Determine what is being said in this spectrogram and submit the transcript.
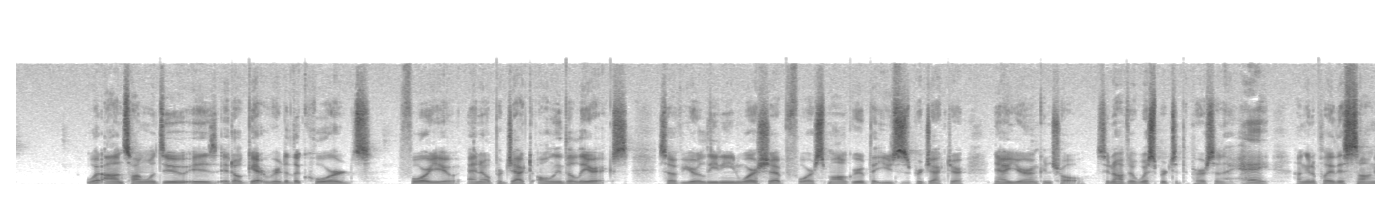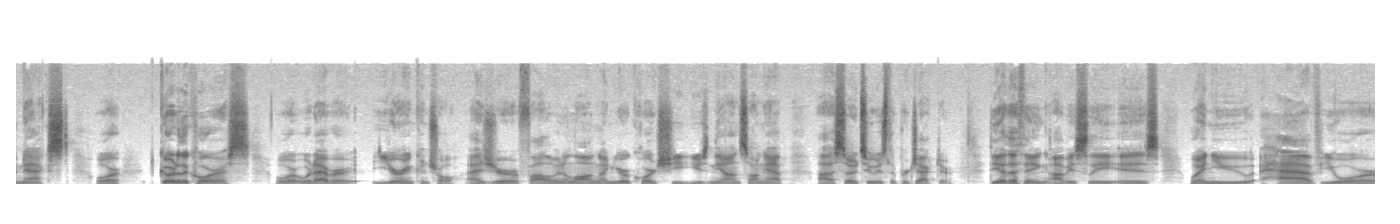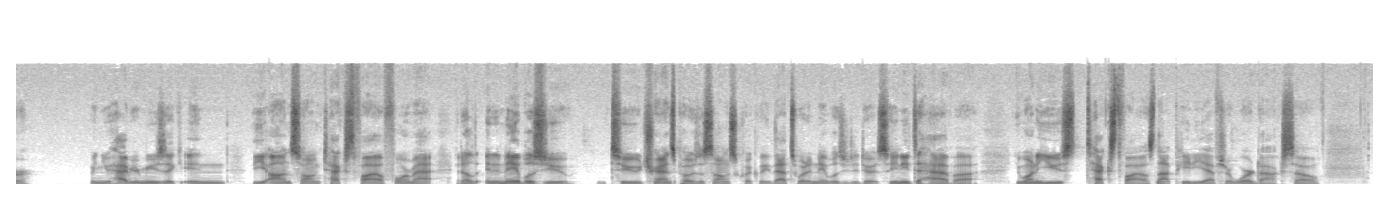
what OnSong will do is it'll get rid of the chords for you and it'll project only the lyrics. So if you're leading worship for a small group that uses a projector, now you're in control. So you don't have to whisper to the person, hey, I'm going to play this song next, or go to the chorus, or whatever. You're in control. As you're following along on your chord sheet using the OnSong app, uh, so too is the projector. The other thing, obviously, is when you have your when you have your music in the OnSong text file format, it, it enables you to transpose the songs quickly. That's what enables you to do it. So you need to have, uh, you want to use text files, not PDFs or Word docs. So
